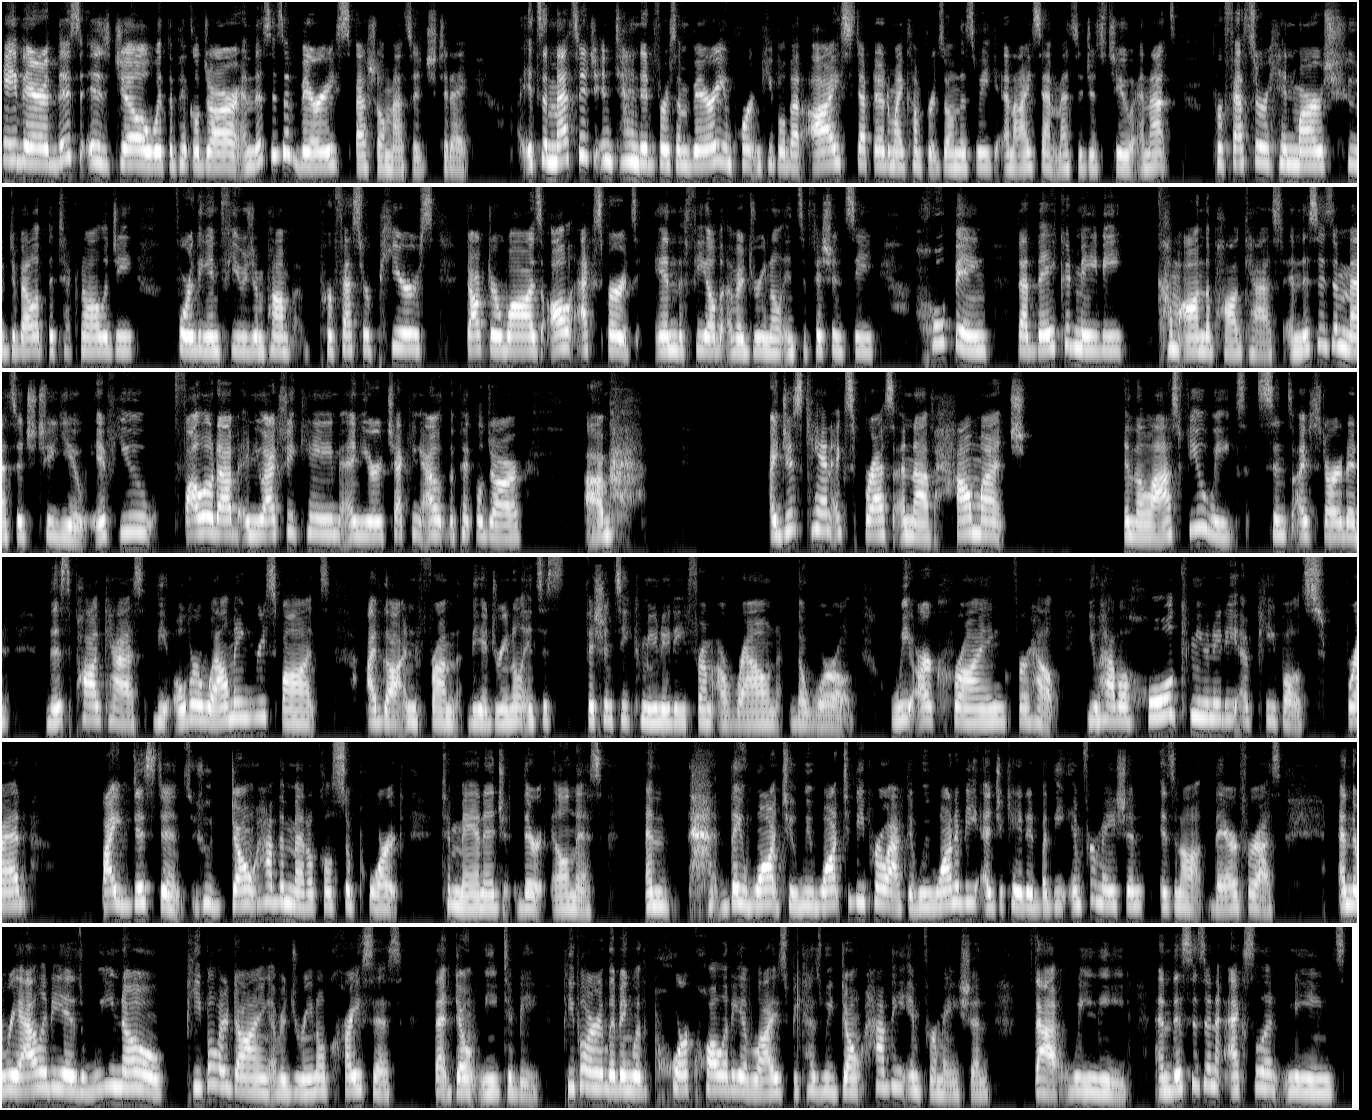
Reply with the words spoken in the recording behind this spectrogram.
Hey there, this is Jill with the Pickle Jar, and this is a very special message today. It's a message intended for some very important people that I stepped out of my comfort zone this week and I sent messages to, and that's Professor Hindmarsh, who developed the technology for the infusion pump, Professor Pearce, Dr. Wass, all experts in the field of adrenal insufficiency, hoping that they could maybe come on the podcast. And this is a message to you. If you followed up and you actually came and you're checking out the pickle jar, um, I just can't express enough how much in the last few weeks since I've started this podcast, the overwhelming response I've gotten from the adrenal insufficiency community from around the world. We are crying for help. You have a whole community of people spread by distance who don't have the medical support to manage their illness. And they want to. We want to be proactive. We want to be educated, but the information is not there for us. And the reality is, we know people are dying of adrenal crisis that don't need to be. People are living with poor quality of lives because we don't have the information that we need. And this is an excellent means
